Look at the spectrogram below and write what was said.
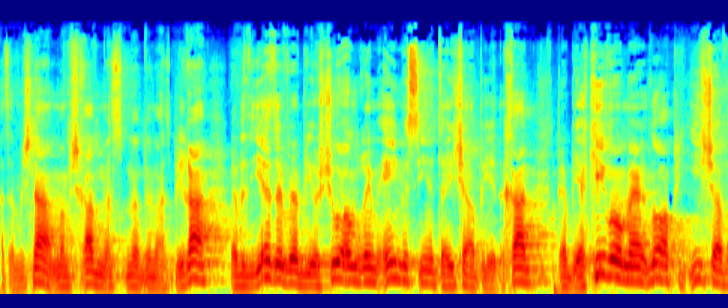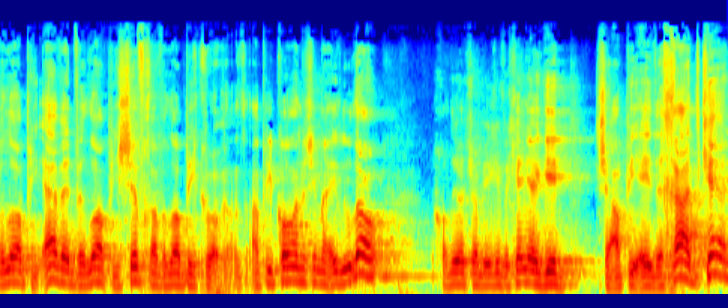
אז המשנה ממשיכה ומסבירה, רבי אליעזר ורבי יהושע אומרים אין מסין את האישה על פי יד אחד, רבי עקיבא אומר לא על פי אישה ולא על פי עבד ולא על פי שבחה ולא על פי קרוב, אז על פי כל האנשים האלו לא, יכול להיות שרבי עקיבא כן יגיד שעל פי עד אחד כן,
